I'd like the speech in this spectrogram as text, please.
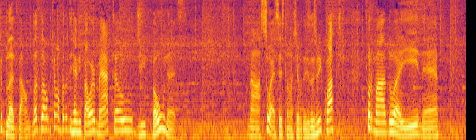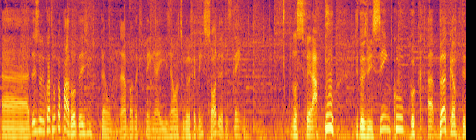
do Bloodbound. Bloodbound que é uma banda de heavy power metal de Bonus na Suécia, estão nativa desde 2004, formado aí, né? Uh, desde 2004 nunca parou desde então, né? Banda que tem aí já uma discografia bem sólida, eles têm Nosferatu, de 2005, Book, uh, Book of the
